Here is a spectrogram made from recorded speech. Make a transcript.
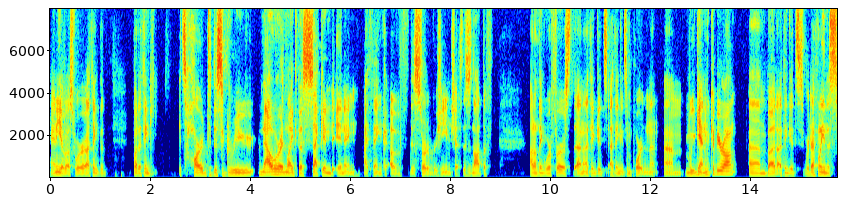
any of us were. I think that, but I think it's hard to disagree. Now we're in like the second inning, I think, of this sort of regime shift. This is not the, I don't think we're first, and I think it's, I think it's important that, um, we again, we could be wrong. Um, but I think it's we're definitely in the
